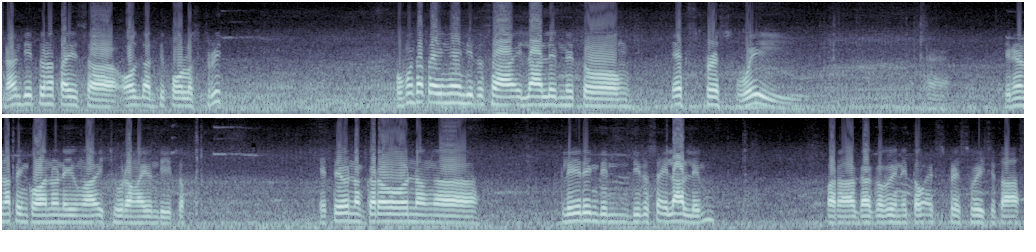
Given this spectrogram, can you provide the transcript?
Nandito na tayo sa Old Antipolo Street. Pumunta tayo ngayon dito sa ilalim nitong expressway. Tingnan natin kung ano na yung ah, itsura ngayon dito. Ito yung nagkaroon ng ah, clearing din dito sa ilalim para gagawin itong expressway sa taas.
